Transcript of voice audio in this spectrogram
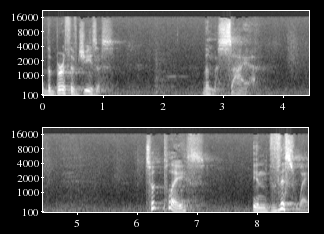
the birth of Jesus, the Messiah, took place in this way.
